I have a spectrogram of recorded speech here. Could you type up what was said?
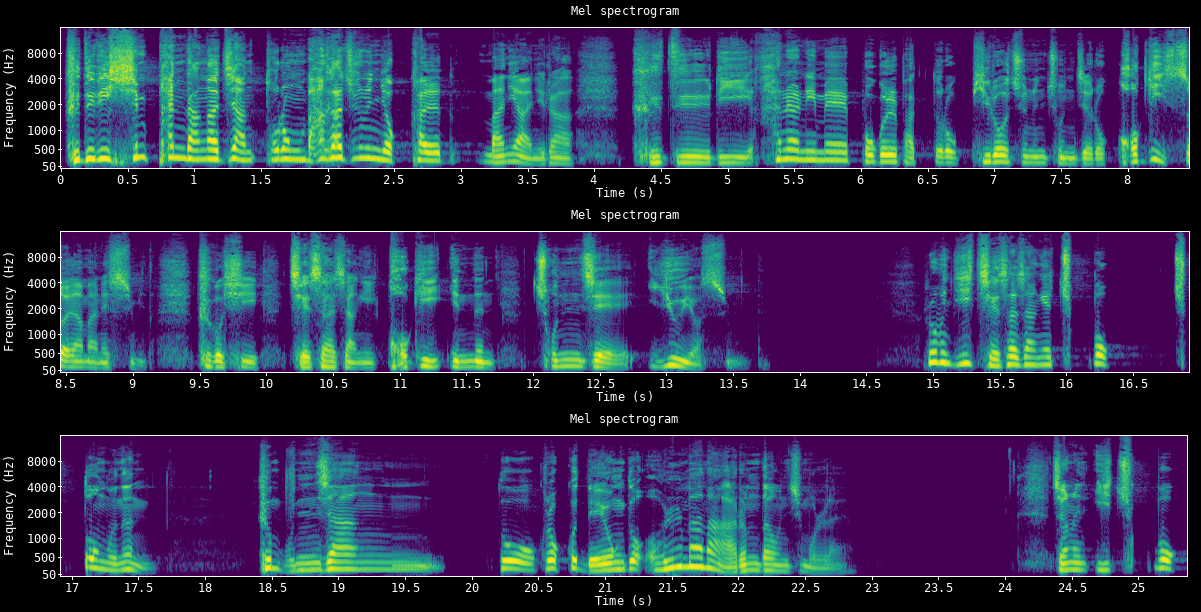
그들이 심판당하지 않도록 막아주는 역할만이 아니라 그들이 하나님의 복을 받도록 빌어주는 존재로 거기 있어야만 했습니다. 그것이 제사장이 거기 있는 존재 이유였습니다. 여러분, 이 제사장의 축복, 축도문은 그 문장도 그렇고 내용도 얼마나 아름다운지 몰라요. 저는 이 축복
